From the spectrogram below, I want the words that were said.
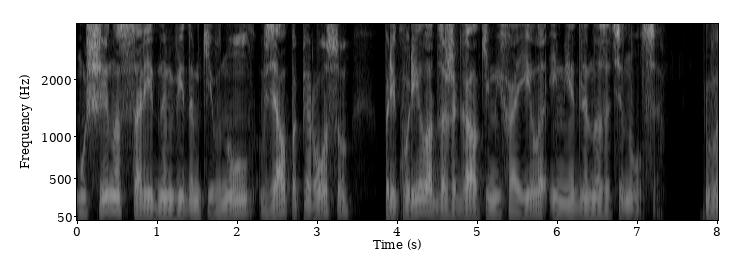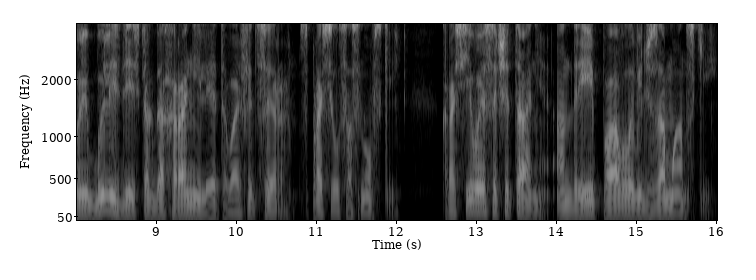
Мужчина с солидным видом кивнул, взял папиросу, прикурил от зажигалки Михаила и медленно затянулся. «Вы были здесь, когда хоронили этого офицера?» — спросил Сосновский. «Красивое сочетание. Андрей Павлович Заманский.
